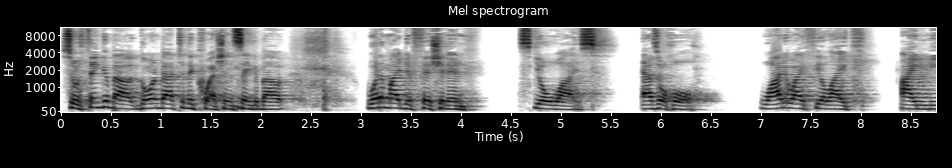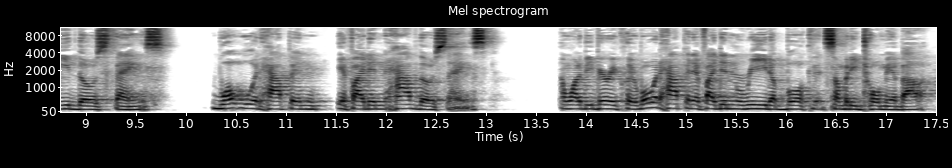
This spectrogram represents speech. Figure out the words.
So think about going back to the questions, think about what am I deficient in skill wise as a whole? Why do I feel like I need those things? What would happen if I didn't have those things? I want to be very clear. What would happen if I didn't read a book that somebody told me about?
